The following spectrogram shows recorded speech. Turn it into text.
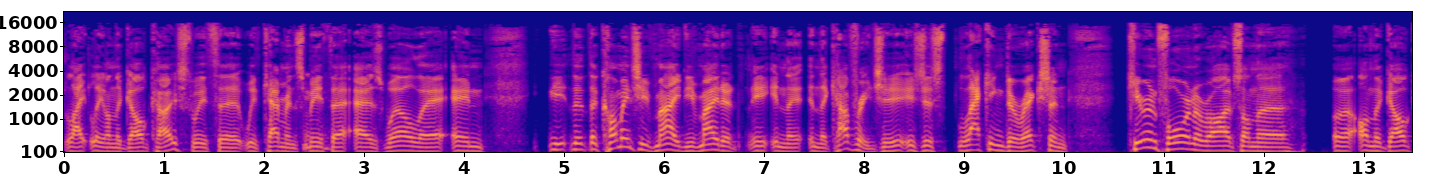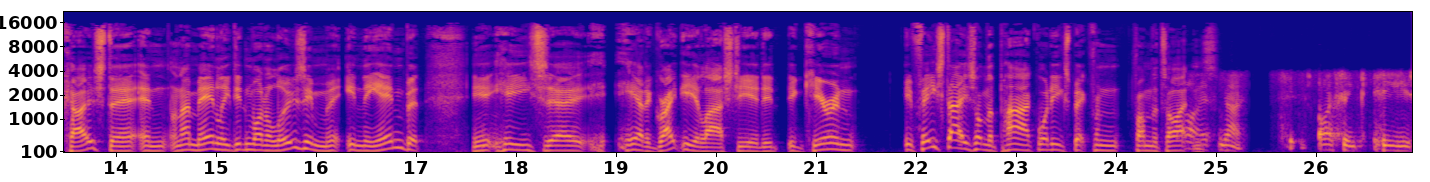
lately on the Gold Coast with uh, with Cameron Smith uh, as well, uh, and. you- The, the comments you've made, you've made it in the in the coverage, is just lacking direction. Kieran Foran arrives on the uh, on the Gold Coast, uh, and I know Manly didn't want to lose him in the end, but he, he's uh, he had a great year last year. Did, did Kieran? If he stays on the park, what do you expect from from the Titans? I, no, I think he is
